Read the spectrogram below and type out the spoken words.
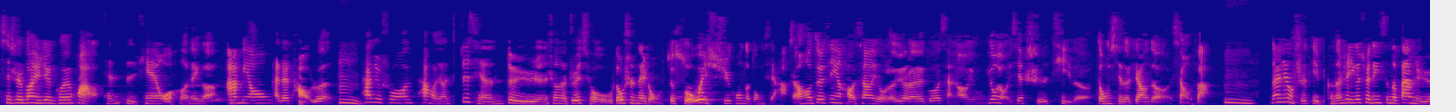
其实关于这个规划，前几天我和那个阿喵还在讨论，嗯，他就说他好像之前对于人生的追求都是那种就所谓虚空的东西哈，然后最近好像有了越来越多想要拥拥有一些实体的东西的这样的想法，嗯，但是这种实体可能是一个确定性的伴侣，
